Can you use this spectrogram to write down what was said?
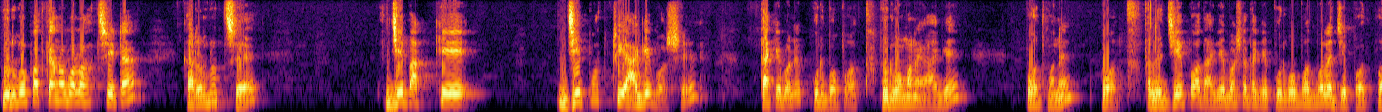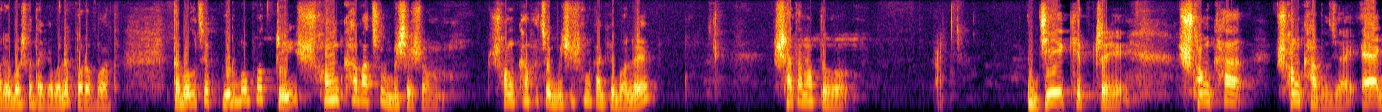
পূর্বপদ কেন বলা হচ্ছে এটা? কারণ হচ্ছে, যে বাক্যে যে পদটি আগে বসে, তাকে বলে পূর্বপদ। পূর্ব মানে আগে, পদ মানে পদ তাহলে যে পদ আগে বসে তাকে পূর্বপদ বলে, যে পদ পরে বসে তাকে বলে পরপদ তা বলছে পূর্বপদটি সংখ্যাবাচক বিশেষণ। সংখ্যাবাচক বিশেষণ কাকে বলে? সাধারণত যে ক্ষেত্রে সংখ্যা সংখ্যা বোঝায়, এক,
